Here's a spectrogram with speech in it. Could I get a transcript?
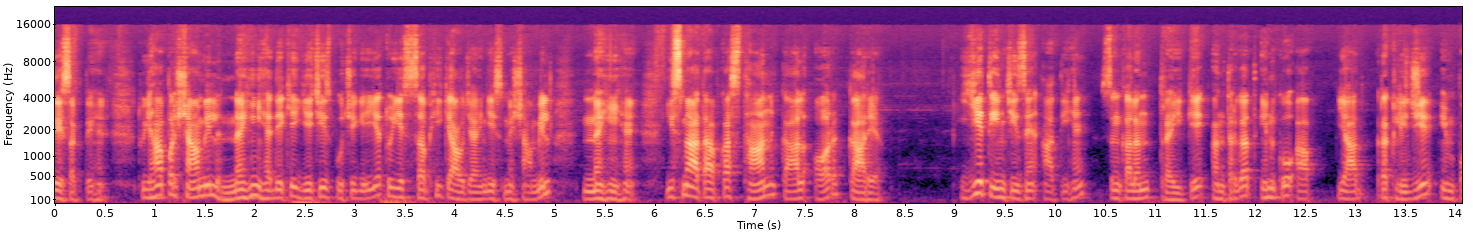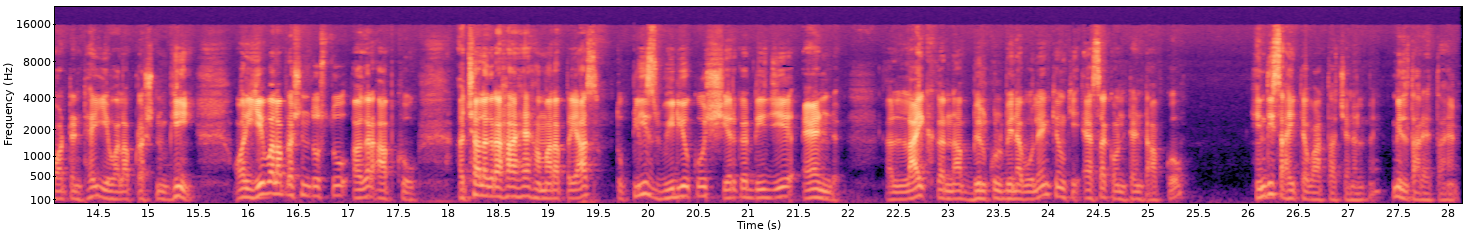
दे सकते हैं। तो यहाँ पर शामिल नहीं है। देखिए, ये चीज़ पूछी गई है तो ये सभी क्या हो जाएँगे, इसमें शामिल नहीं है। इसमें आता है आपका स्थान, काल और कार्य। ये तीन चीज़ें आती हैं संकलन त्रय के अंतर्गत। इनको आप याद रख लीजिए इंपॉर्टेंट है ये वाला प्रश्न भी। और ये वाला प्रश्न दोस्तों, अगर आपको अच्छा लग रहा है हमारा प्रयास तो प्लीज़ वीडियो को शेयर कर दीजिए एंड लाइक करना बिल्कुल भी ना भूलें, क्योंकि ऐसा कंटेंट आपको हिंदी साहित्य वार्ता चैनल में मिलता रहता है।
